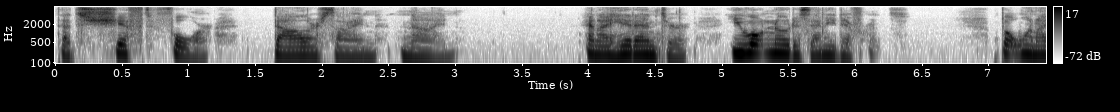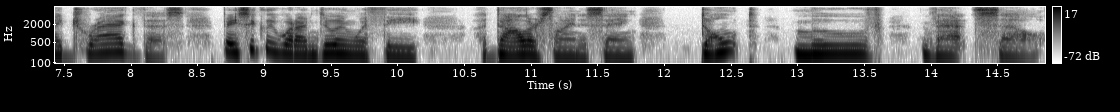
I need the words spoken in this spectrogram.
that's shift 4, dollar sign 9, and I hit enter, you won't notice any difference. But when I drag this, basically what I'm doing with the dollar sign is saying, don't move that cell.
